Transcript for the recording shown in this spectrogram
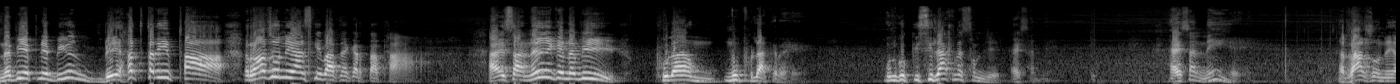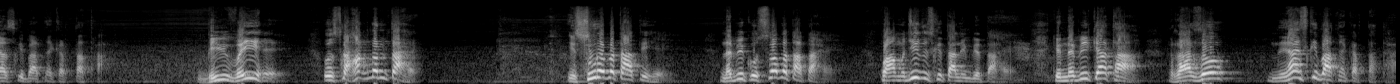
نبی اپنے بیوی بے حد قریب تھا، راز و نیاز کی باتیں کرتا تھا۔ ایسا نہیں کہ نبی پھلا منہ پھلا کر رہے۔ ان کو کسی لاکھ نہ سمجھے، ایسا نہیں۔ ایسا نہیں ہے۔ راز و نیاز کی باتیں کرتا تھا۔ بیوی وہی ہے، اس کا حق بنتا ہے۔ یہ سورہ بتاتی ہے، نبی کو اسوہ بتاتا ہے، قرآن مجید اس کی تعلیم دیتا ہے کہ نبی کیا تھا راز و نیاز کی باتیں کرتا تھا۔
